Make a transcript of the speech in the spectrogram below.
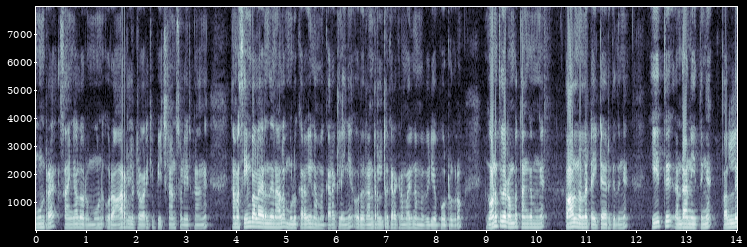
மூன்றரை சாயங்காலம் ஒரு மூணு ஒரு ஆறரை லிட்டர் வரைக்கும் பீச்சலான்னு சொல்லியிருக்காங்க நம்ம சீம்பாலாக இருந்ததுனால முழு கறவை நம்ம கறக்கலைங்க. ஒரு ரெண்டரை லிட்டர் கறக்கிற மாதிரி நம்ம வீடியோ போட்டிருக்கிறோம். குணத்தில் ரொம்ப தங்கம்ங்க. பால் நல்லா டைட்டாக இருக்குதுங்க. ஈத்து ரெண்டாம் ஈத்துங்க. பல்லு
